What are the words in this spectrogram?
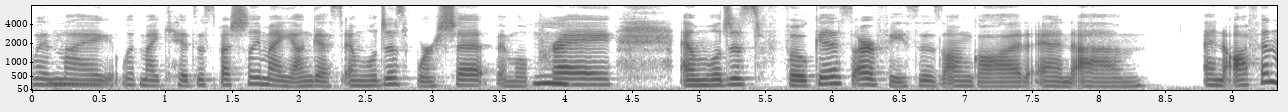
with my with my kids, especially my youngest, and we'll just worship and we'll Mm. pray, and we'll just focus our faces on God, and um, and often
